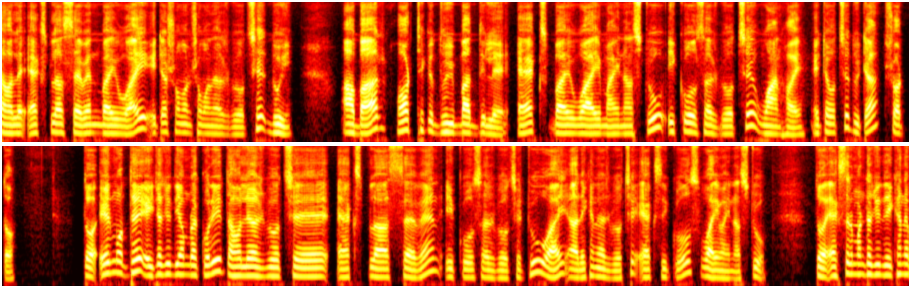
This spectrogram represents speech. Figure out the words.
তাহলে x plus seven by y এটা সমান সমান আসবে হচ্ছে দুই। আবার হর থেকে দুই বাদ দিলে X by Y minus two equals আসবে হচ্ছে ওয়ান হয়। এটা হচ্ছে দুইটা শর্ত। তো এর মধ্যে এইটা যদি আমরা করি, তাহলে আসবে হচ্ছে এক্স প্লাস সেভেন ইকুয়ালস আসবে হচ্ছে টু ওয়াই আর এখানে আসবে হচ্ছে X equals Y minus two তো এক্সের মানটা যদি এখানে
